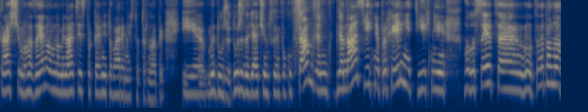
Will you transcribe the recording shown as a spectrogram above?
кращим магазином у номінації спортивні товари місто Тернопіль. І ми дуже дуже задячуємо своїм покупцям. Для, для нас їхня прихильність, їхні голоси це ну це напевно.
